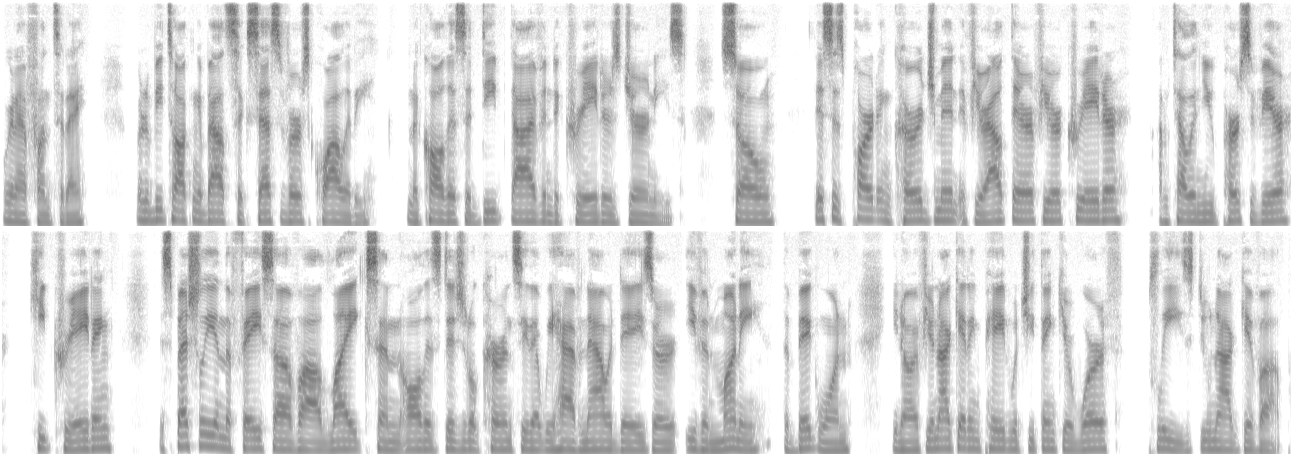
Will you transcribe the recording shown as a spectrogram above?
We're gonna have fun today. We're gonna be talking about success versus quality. I'm gonna call this a deep dive into creators' journeys. So this is part encouragement. If you're out there, if you're a creator, I'm telling you, persevere, keep creating especially in the face of uh, likes and all this digital currency that we have nowadays, or even money, the big one. You know, if you're not getting paid what you think you're worth, please do not give up.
